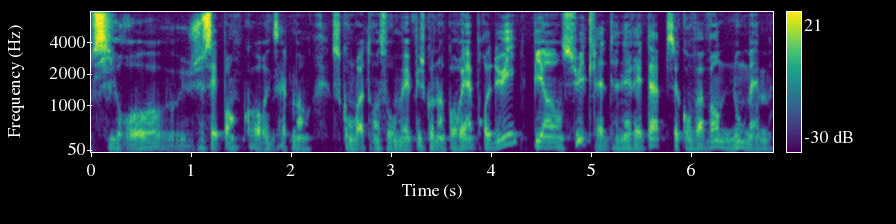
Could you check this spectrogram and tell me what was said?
sirop. Je ne sais pas encore exactement ce qu'on va transformer puisqu'on n'a encore rien produit. Puis ensuite, la dernière étape, c'est qu'on va vendre nous-mêmes.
